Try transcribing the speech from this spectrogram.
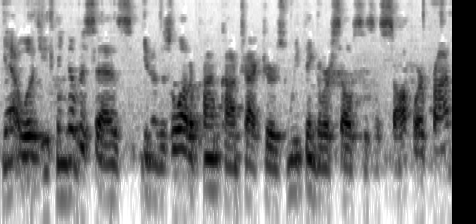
Yeah, well, if you think of us as, you know, there's a lot of prime contractors. We think of ourselves as a software prime.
